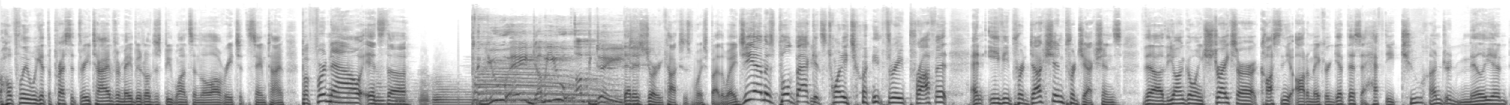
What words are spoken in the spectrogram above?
hopefully we'll get to press it three times, or maybe it'll just be once and they'll all reach at the same time. But for now, it's the UAW update. That is Jordan Cox's voice, by the way. GM has pulled back its 2023 profit and EV production projections. The, the ongoing strikes are costing the automaker, get this, a hefty $200 million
